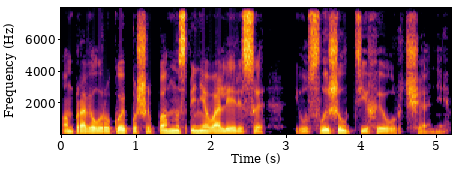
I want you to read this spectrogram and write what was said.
Он провел рукой по шипам на спине Валериса и услышал тихое урчание.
